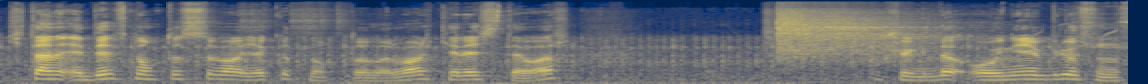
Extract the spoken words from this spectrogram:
iki tane hedef noktası var, yakıt noktaları var, kereste var. Bu şekilde oynayabiliyorsunuz.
